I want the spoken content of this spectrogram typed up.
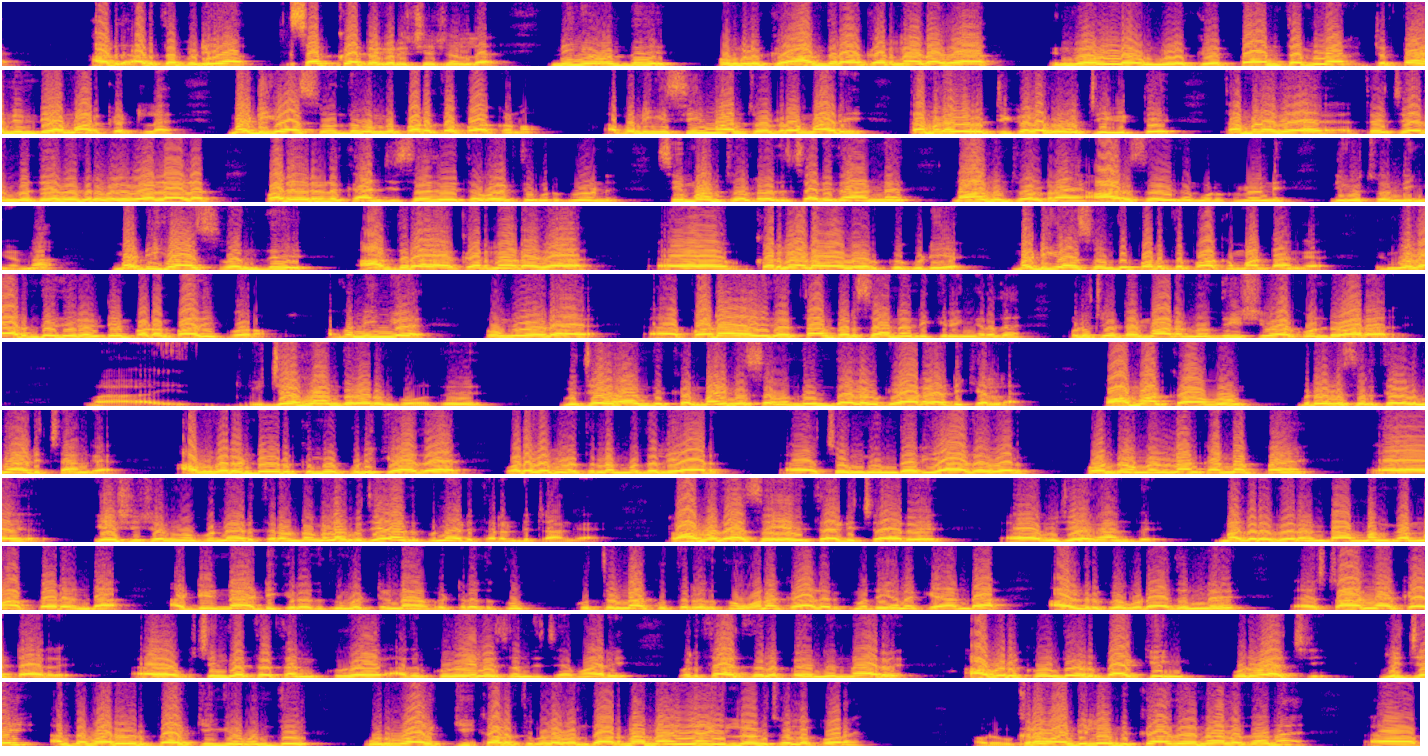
அடுத்தபடியா சப் கேட்டகரிசேஷன்ல நீங்க வந்து உங்களுக்கு ஆந்திரா கர்நாடகா இங்க உள்ள உங்களுக்கு பேன் தமிழ் பேன் இந்தியா மார்க்கெட்ல மடிகாஸ் வந்து உங்க படத்தை பார்க்கணும். அப்ப நீங்க சீமான் சொல்ற மாதிரி தமிழக வெற்றி கழகம் வச்சுக்கிட்டு தமிழகத்தை சேர்ந்த தேவேந்திர குல வேளாளர் பறையர்களுக்கு அஞ்சு சதவீதத்தை உயர்த்தி கொடுக்கணும்னு சீமான் சொல்றது சரிதான்னு நானும் சொல்றேன். ஆறு சதவீதம் கொடுக்கணும்னு நீங்க சொன்னீங்கன்னா மடிகாஸ் வந்து ஆந்திரா கர்நாடகா கர்நாடகாவில் இருக்கக்கூடிய மடிகாஸ் வந்து படத்தை பார்க்க மாட்டாங்க. உங்களோட அருந்ததிகள்ட்டையும் படம் பாதிப்பு வரும். அப்ப நீங்க உங்களோட பட இதைத்தான் பெருசா நினைக்கிறீங்கிறத புளிச்சோட்டை மாறன் வந்து இஷ்யூவா கொண்டு வராரு. விஜயகாந்த் வரும்போது விஜயகாந்துக்கு மைனஸை வந்து இந்த அளவுக்கு யாரும் அடிக்கல. பாமகவும் விடுதலை சிறுத்தைகளும் தான் அடிச்சாங்க. அவங்க ரெண்டு பேருக்குமே பிடிக்காத வடதமிழத்துல முதலியார் அஹ், யாதவர் போன்றவங்க எல்லாம் கண்ணப்பன் ஏசி சண்முகம் பின்னாடி திரண்டவங்களாம் விஜயகாந்த் பின்னாடி திரண்டுட்டாங்க. ராமதாஸை எதிர்த்து அடிச்சாரு விஜயகாந்த். மதுரை வீரண்டா மங்கம்மா பேரண்டா. அடின்னா அடிக்கிறதுக்கும் வெட்டுனா வெட்டுறதுக்கும் குத்துனா குத்துறதுக்கும் உனக்கு ஆள் இருக்கும்போது எனக்கு ஏண்டா ஆள் இருக்க கூடாதுன்னு ஸ்ட்ராங்கா கேட்டாரு. சிங்கத்தை தன் குகை அதன் குகையில சந்திச்ச மாதிரி விருத்தாச்சல போய் நின்னாரு. அவருக்கு வந்து ஒரு பேக்கிங் உருவாச்சு. விஜய் அந்த மாதிரி ஒரு பேக்கிங்கை வந்து உருவாக்கி களத்துக்குள்ள வந்தாருன்னா நான் ஏன் இல்லைன்னு சொல்ல போறேன்? அவர் விக்கிரவாண்டியிலே நிற்காததுனால தானே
